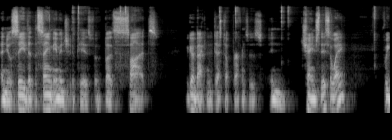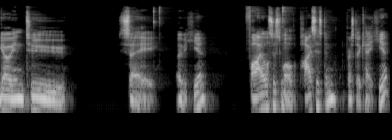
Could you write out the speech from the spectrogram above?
and you'll see that the same image appears for both sides. We go back into desktop preferences and change this away. If we go into, say, over here, file system or the Pi system, press OK here,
